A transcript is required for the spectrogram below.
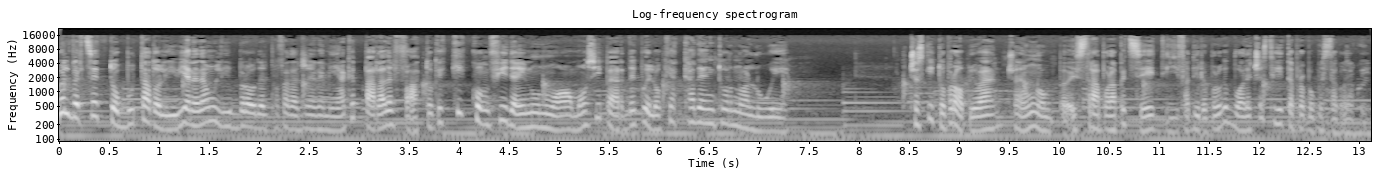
Quel versetto buttato lì viene da un libro del profeta Geremia che parla del fatto che chi confida in un uomo si perde quello che accade intorno a lui. C'è scritto proprio, eh? Cioè uno estrapola pezzetti, gli fa dire quello che vuole, c'è scritta proprio questa cosa qui.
